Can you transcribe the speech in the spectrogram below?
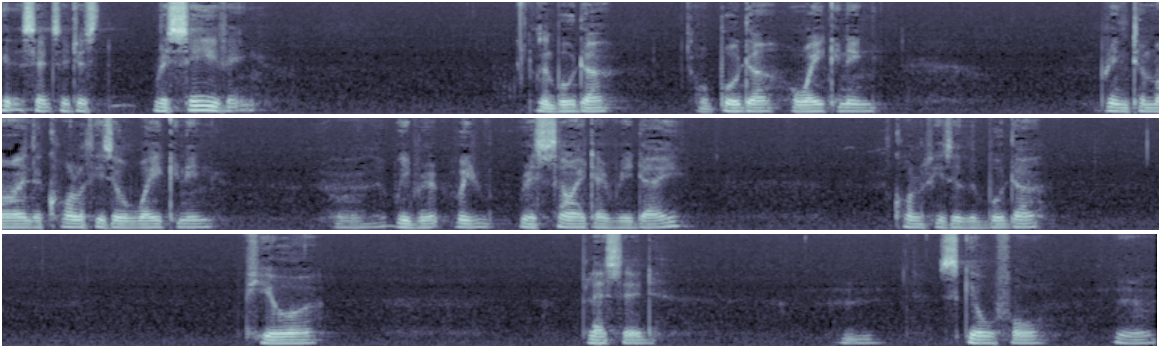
get a sense of just receiving the Buddha or Buddha awakening, bring to mind the qualities of awakening uh, that we, re- we recite every day, qualities of the Buddha, pure, blessed, mm, skillful, you know,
